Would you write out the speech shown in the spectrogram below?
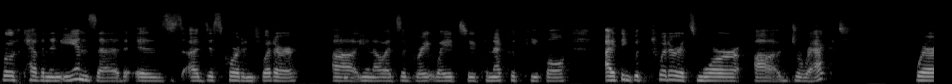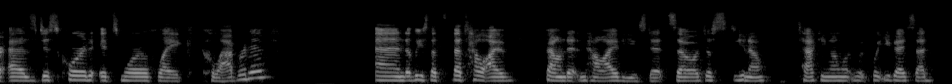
both Kevin and Ian said. Is uh, Discord and Twitter. Uh, you know, it's a great way to connect with people. I think with Twitter, it's more uh, direct, whereas Discord, it's more of like collaborative. And at least that's that's how I've found it and how I've used it. So just you know, tacking on what, what you guys said.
